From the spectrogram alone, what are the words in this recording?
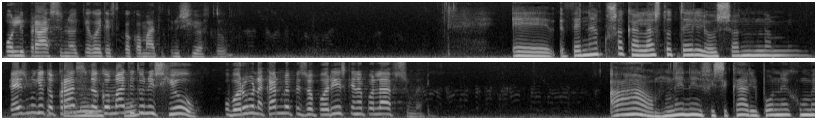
πολύ πράσινο και εγωιτευτικό κομμάτι του νησιού αυτού. Ε, δεν άκουσα καλά στο τέλος. Αν να μην. Πες μου για το πράσινο κομμάτι του νησιού. Που μπορούμε να κάνουμε πεζοπορίες και να απολαύσουμε. Α, ναι, ναι, φυσικά. Λοιπόν, έχουμε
